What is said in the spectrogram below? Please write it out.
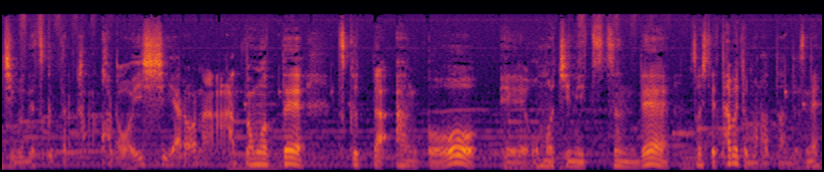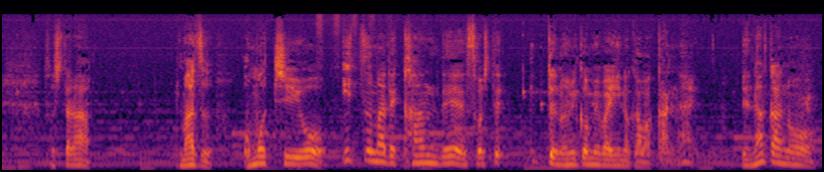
自分で作ったらこれ美味しいやろうなと思って作ったあんこを、えーお餅に包んでそして食べてもらったんですね。そしたらまずお餅をいつまで噛んでそしてって飲み込めばいいのか分かんない。で中の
